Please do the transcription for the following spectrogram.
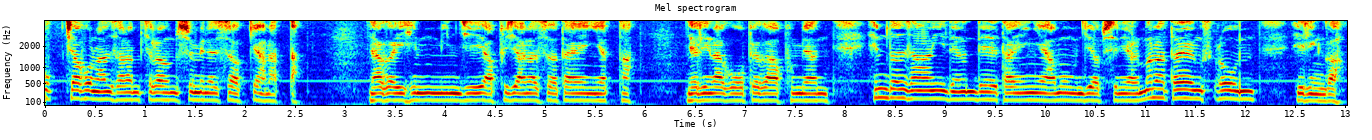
푹 자고 난 사람처럼 수면에서 깨어났다. 약의 힘인지 아프지 않아서 다행이었다. 열이 나고 배가 아프면 힘든 상황이 되는데 다행히 아무 문제 없으니 얼마나 다행스러운 일인가.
